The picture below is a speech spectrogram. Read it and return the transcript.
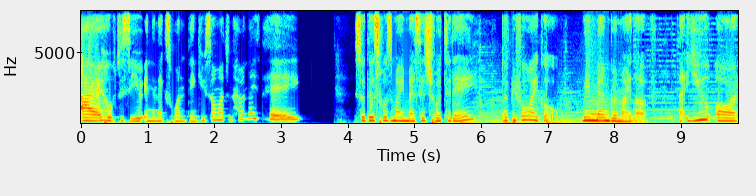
I hope to see you in the next one. Thank you so much and have a nice day. So, this was my message for today. But before I go, remember, my love, that you are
